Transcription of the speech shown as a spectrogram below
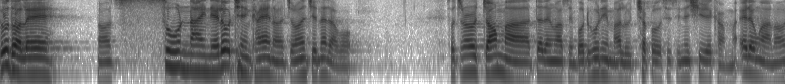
သို့တော်လည်းနော်ဆိုနိုင်တယ်လို့ထင်ခိုင်းရင်တော့ကျွန်တော်ကျင်တတ်တာပေါ့ဆိုတော့ကျွန်တော်တို့ကျောင်းမှာတက်တယ်မှာဆိုရင်ဗောဓဟူးနေ့မှာလို့ chapel စီစဉ်နေရှိတဲ့ခါမှာအဲ့တုန်းကနော်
